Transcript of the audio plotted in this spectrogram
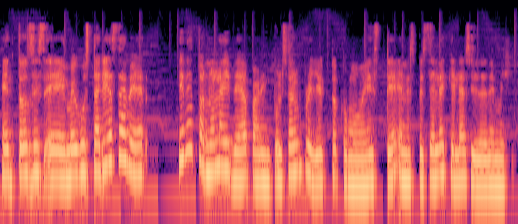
Entonces, eh, me gustaría saber qué detonó la idea para impulsar un proyecto como este, en especial aquí en la Ciudad de México.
